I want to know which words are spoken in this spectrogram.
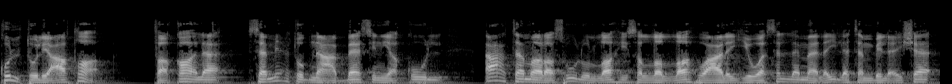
قلت لعطاء. فقال سمعت ابن عباس يقول أعتم رسول الله صلى الله عليه وسلم ليلة بالعشاء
